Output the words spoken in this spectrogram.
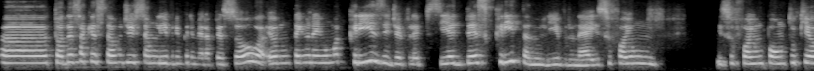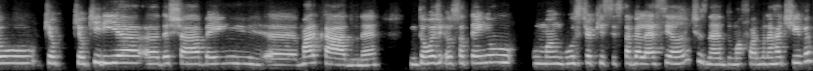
Uh, toda essa questão de ser um livro em primeira pessoa, eu não tenho nenhuma crise de epilepsia descrita no livro, né? Isso foi um, isso foi um ponto que eu, que eu, que eu queria uh, deixar bem uh, marcado, né? Então, eu só tenho uma angústia que se estabelece antes, né, de uma forma narrativa,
